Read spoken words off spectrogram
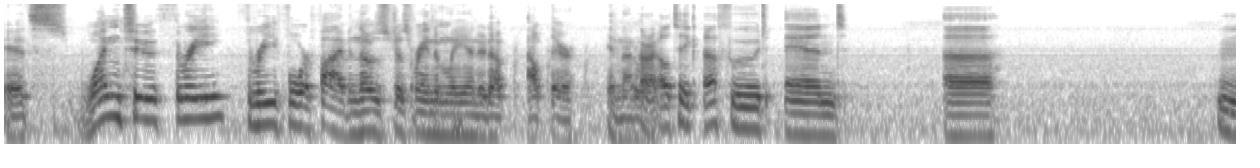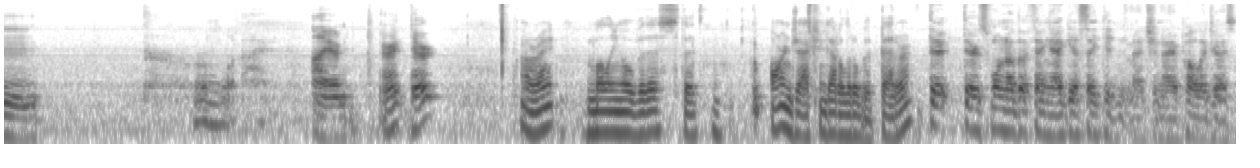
It's one, two, three, three, four, five, and those just randomly ended up out there in that order. All right, I'll take a food and. Uh, hmm. Iron. All right, Derek. All right. Mulling over this, the orange action got a little bit better. There, there's one other thing I guess I didn't mention. I apologize.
